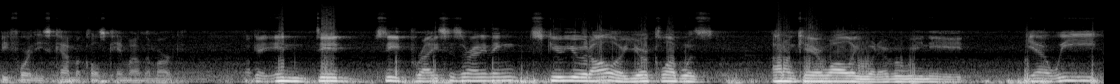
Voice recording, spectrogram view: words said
before these chemicals came on the market. Okay, and did seed prices or anything skew you at all, or your club was, I don't care, Wally, whatever we need? Yeah, we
